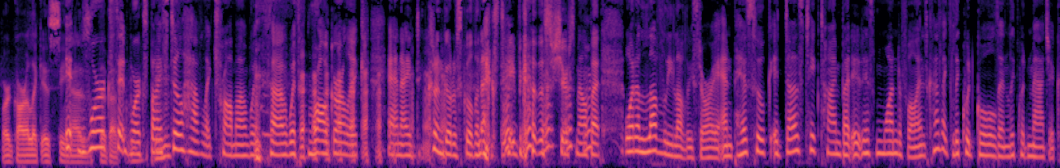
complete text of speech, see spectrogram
where garlic is seen. It as works, it works, but I still have like trauma with uh, with raw garlic, and i couldn't go to school the next day because of the sheer smell. But what a lovely, lovely story! And pesuk, it does take time, but it is wonderful, and it's kind of like liquid gold and liquid magic.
